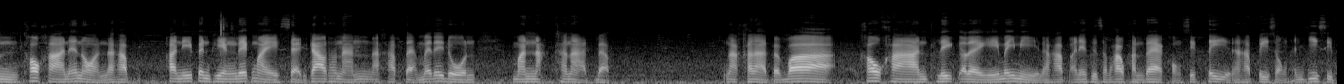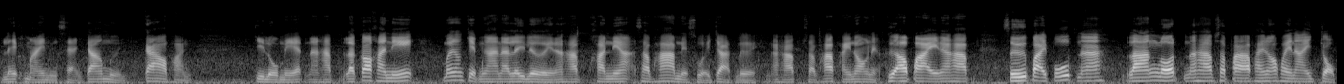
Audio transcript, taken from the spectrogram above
นเข้าคาแน่นอนนะครับ คันนี้เป็นเพียงเลขใหม่แสนเก้าเท่านั้นนะครับ แต่ไม่ได้โดนมาหนักขนาดแบบ หนักขนาดแบบว่า เข้าคานพลิกอะไรอย่างนี้ไม่มีนะครับ อันนี้คือสภาพคันแรกของ City นะครับ ปี 2020 เลขไมล์199,000 กิโลเมตรนะครับ แล้วก็คันนี้ไม่ต้องเก็บงานอะไรเลยนะครับ คันนี้สภาพเนี่ยสวยจัดเลยนะครับ สภาพภายนอกเนี่ยคือเอาไปนะครับ ซื้อไปปุ๊บนะ ล้างรถนะครับ สปาภายนอกภายในจบ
